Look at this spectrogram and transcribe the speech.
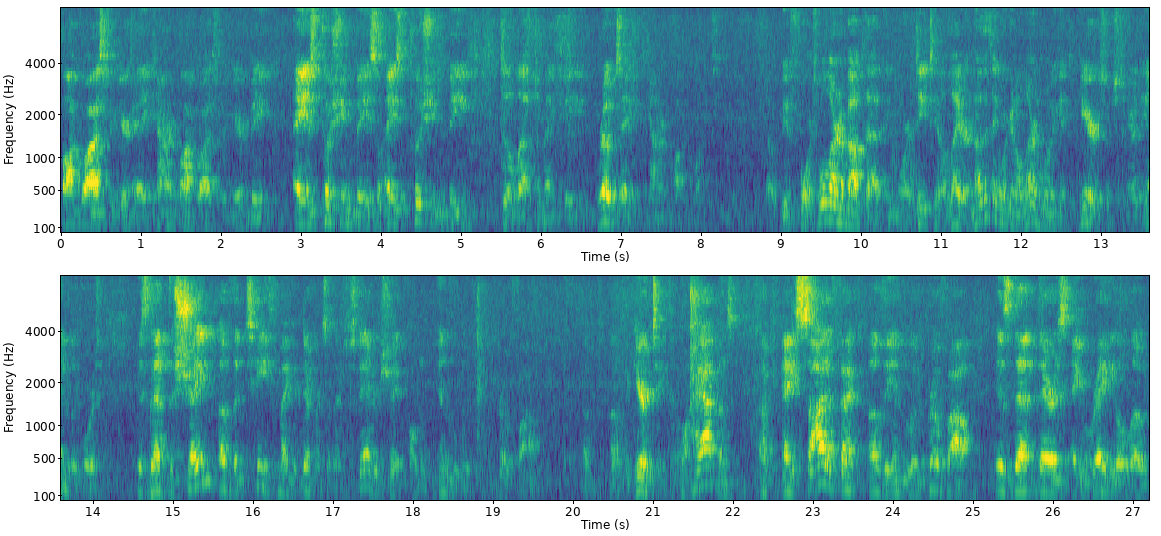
clockwise for gear A, counterclockwise for gear B. A is pushing B, so A is pushing B to the left to make B rotate counterclockwise. That would be a force. We'll learn about that in more detail later. Another thing we're going to learn when we get to gears, which is near the end of the course, is that the shape of the teeth make a difference, and there's a standard shape called an involute profile of, of the gear teeth. And what happens, a, a side effect of the involute profile is that there's a radial load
